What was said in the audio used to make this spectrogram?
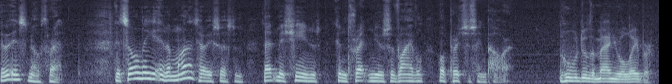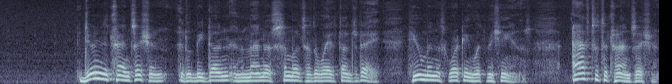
there is no threat. It's only in a monetary system that machines can threaten your survival or purchasing power. Who will do the manual labor? During the transition, it'll be done in a manner similar to the way it's done today. Humans working with machines. After the transition,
